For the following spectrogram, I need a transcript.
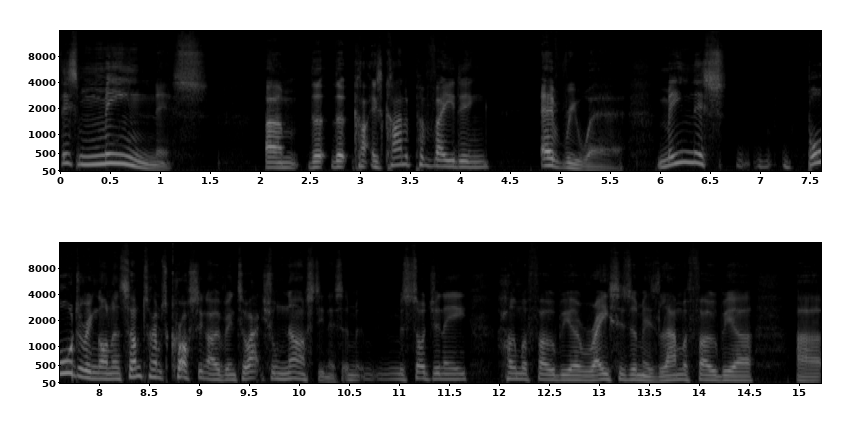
This meanness um, that that is kind of pervading everywhere. Meanness bordering on and sometimes crossing over into actual nastiness, and misogyny, homophobia, racism, Islamophobia, uh,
